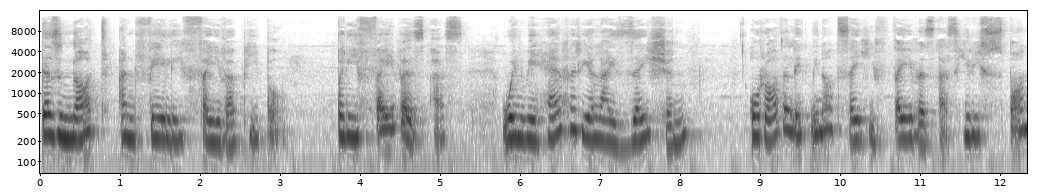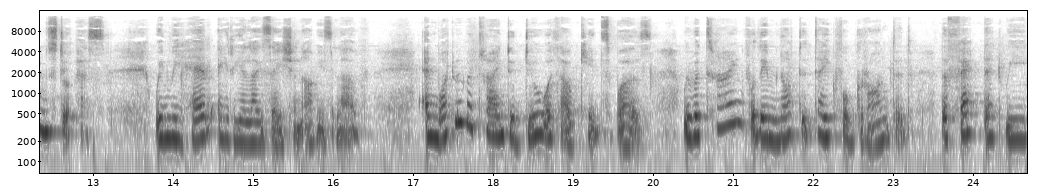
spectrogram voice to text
does not unfairly favor people, but He favors us when we have a realization, or rather, let me not say he favors us, he responds to us when we have a realization of his love. And what we were trying to do with our kids was we were trying for them not to take for granted the fact that we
